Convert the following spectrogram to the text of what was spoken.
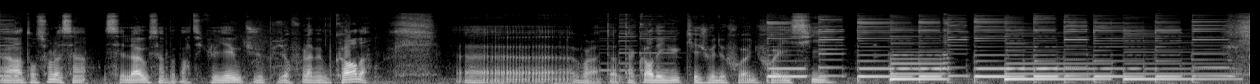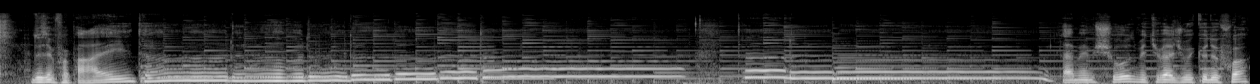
Alors attention, là c'est là où c'est un peu particulier, où tu joues plusieurs fois la même corde. Euh, voilà, tu as ta corde aiguë qui est jouée deux fois, une fois ici. Deuxième fois pareil. La même chose, mais tu vas jouer que deux fois.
